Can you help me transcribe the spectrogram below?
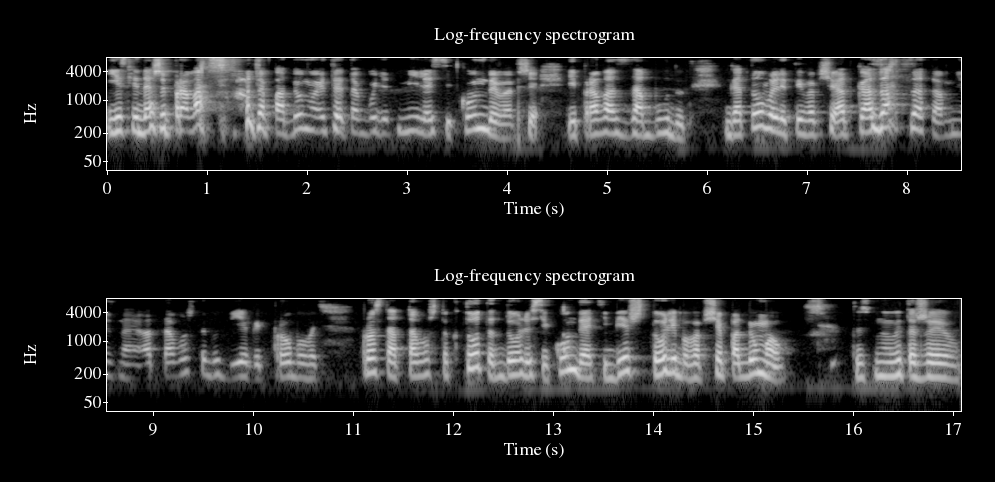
если даже про вас кто-то подумает, это будет миля секунды вообще, и про вас забудут. Готова ли ты вообще отказаться, там, не знаю, от того, чтобы бегать, пробовать, просто от того, что кто-то долю секунды о тебе что-либо вообще подумал. То есть, ну, это же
